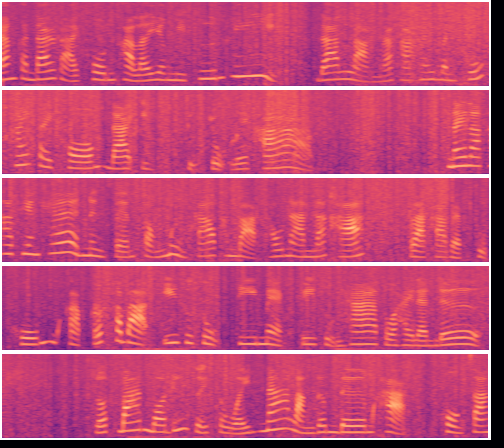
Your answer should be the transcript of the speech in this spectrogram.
นั่งกันได้หลายคนค่ะ และยังมีพื้นที่ด้านหลังนะคะ ให้บรรทุกให้ใส่ของได้อีกจุๆเลยค่ะ ในราคาเพียงแค่ 129,000 บาทเท่านั้นนะคะ ราคาแบบสุดคุ้มกับรถกระบะ Isuzu D-Max ปี 05 ตัว Highlander รถบ้านบอดี้สวยๆ หน้าหลังเดิมๆ ค่ะ โครงสร้าง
